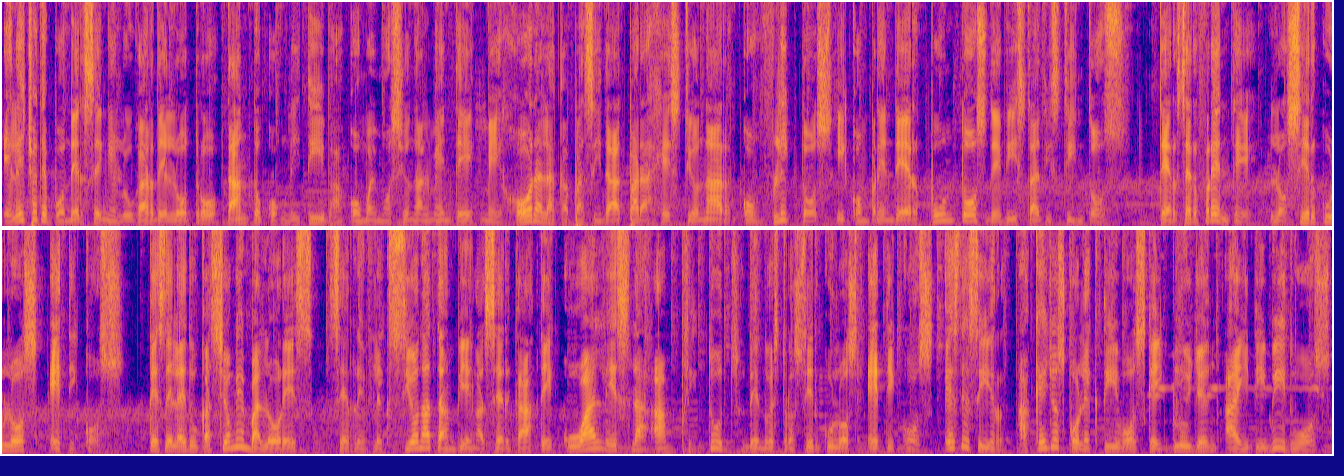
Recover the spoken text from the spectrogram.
El hecho de ponerse en el lugar del otro, tanto cognitiva como emocionalmente, mejora la capacidad para gestionar conflictos y comprender puntos de vista distintos. Tercer frente, los círculos éticos. Desde la educación en valores se reflexiona también acerca de cuál es la amplitud de nuestros círculos éticos, es decir, aquellos colectivos que incluyen a individuos,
